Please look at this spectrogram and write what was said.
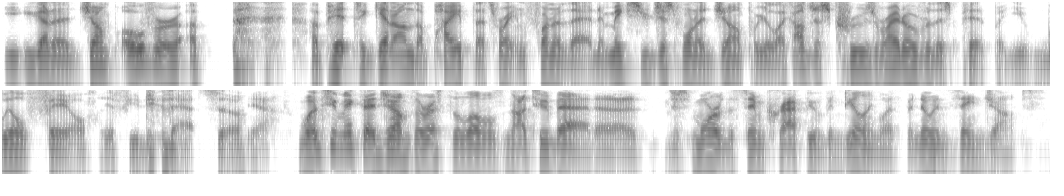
you, you got to jump over a a pit to get on the pipe that's right in front of that, and it makes you just want to jump. Where you're like, I'll just cruise right over this pit, but you will fail if you do that. So Yeah. Once you make that jump, the rest of the level's not too bad. Uh, just more of the same crap you've been dealing with, but no insane jumps.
